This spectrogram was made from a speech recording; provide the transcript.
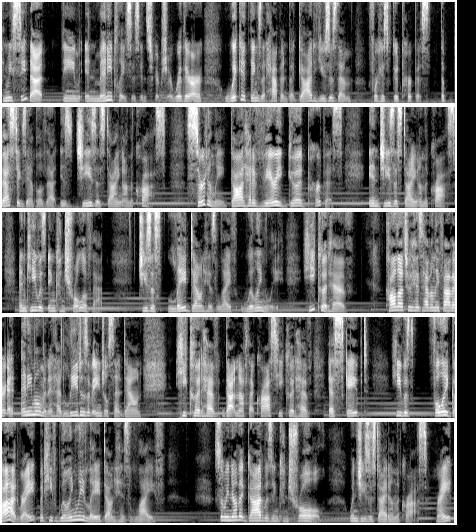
And we see that theme in many places in scripture where there are wicked things that happen, but God uses them for his good purpose. The best example of that is Jesus dying on the cross. Certainly, God had a very good purpose in Jesus dying on the cross, and he was in control of that. Jesus laid down his life willingly. He could have called out to his heavenly Father at any moment and had legions of angels sent down. He could have gotten off that cross, he could have escaped. He was fully God, right? But he willingly laid down his life. So we know that God was in control when Jesus died on the cross, right?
